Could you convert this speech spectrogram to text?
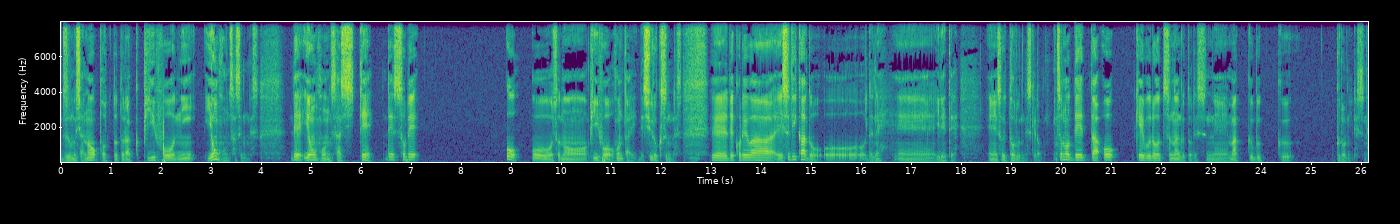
ズーム社のポットトラック P4 に4本させるんです。で、4本さして、で、それを、をその P4 本体で収録するんです。えー、で、これは SD カードでね、えー、入れて、えー、それ取るんですけど、そのデータをケーブルをつなぐとですね、MacBook Pro にですね、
